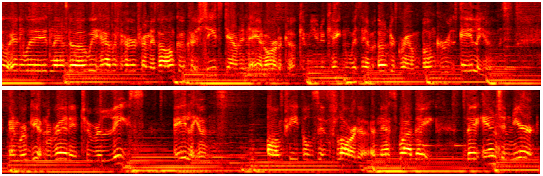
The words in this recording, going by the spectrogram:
So anyway, Glenda, we haven't heard from Ivanka because she's down in Antarctica communicating with them underground bunkers aliens, and we're getting ready to release aliens on peoples in Florida, and that's why they they engineered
